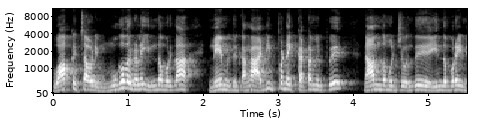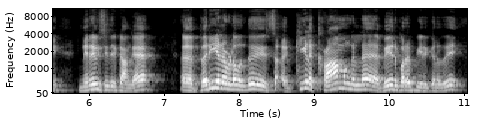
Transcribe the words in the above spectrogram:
வாக்குச்சாவடி முகவர்களை இந்த முறை தான் நியமித்திருக்காங்க. அடிப்படை கட்டமைப்பு நாம் தமிழ்ச்சி வந்து இந்த முறை நிறைவு செய்திருக்காங்க. பெரிய அளவில் வந்து ச- கீழே கிராமங்களில் வேறு பரப்பி இருக்கிறது.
